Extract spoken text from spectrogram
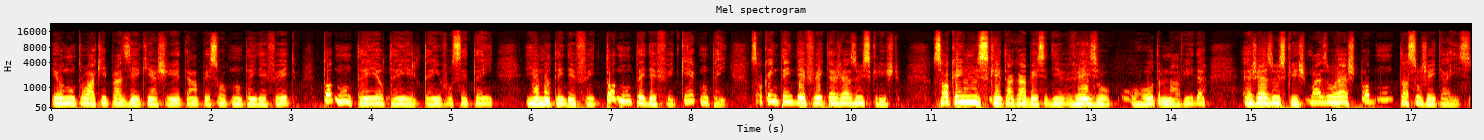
Eu não estou aqui para dizer que a Anchieta é uma pessoa que não tem defeito. Todo mundo tem, eu tenho, ele tem, você tem, Ilma tem defeito, todo mundo tem defeito. Quem é que não tem? Só quem tem defeito é Jesus Cristo. Só quem não esquenta a cabeça de vez ou, ou outra na vida é Jesus Cristo. Mas o resto, todo mundo está sujeito a isso.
